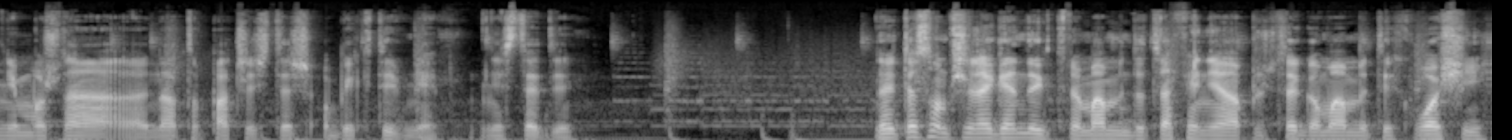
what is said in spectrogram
Nie można na to patrzeć też obiektywnie, niestety. No i to są trzy legendy, które mamy do trafienia. Oprócz tego mamy tych łosi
